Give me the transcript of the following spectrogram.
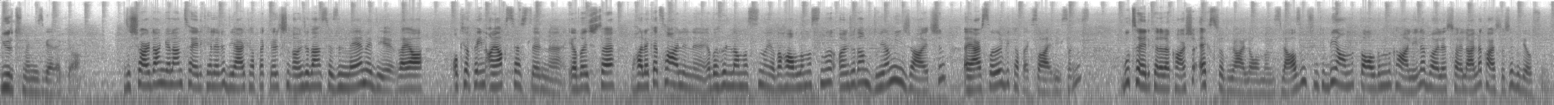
yürütmeniz gerekiyor. Dışarıdan gelen tehlikeleri diğer köpekler için önceden sezinleyemediği veya o köpeğin ayak seslerini ya da işte hareket halini ya da hırlamasını ya da havlamasını önceden duyamayacağı için eğer sağır bir köpek sahibiyseniz bu tehlikelere karşı ekstra duyarlı olmanız lazım. Çünkü bir anlık dalgınlık haliyle böyle şeylerle karşılaşabiliyorsunuz.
